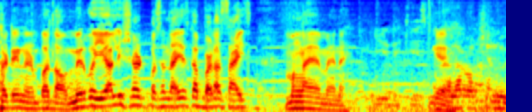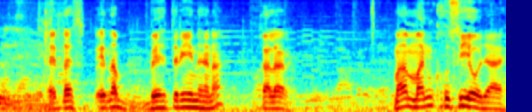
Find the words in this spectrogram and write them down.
थर्टीन हंड्रेड बताओ। मेरे को ये वाली शर्ट पसंद आई इसका बड़ा साइज़ मंगाया मैंने। ये देखिए इसमें कलर ऑप्शन भी मिल जाएँगे। इतना इतना बेहतरीन है ना कलर मतलब मन खुशी हो जाए।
